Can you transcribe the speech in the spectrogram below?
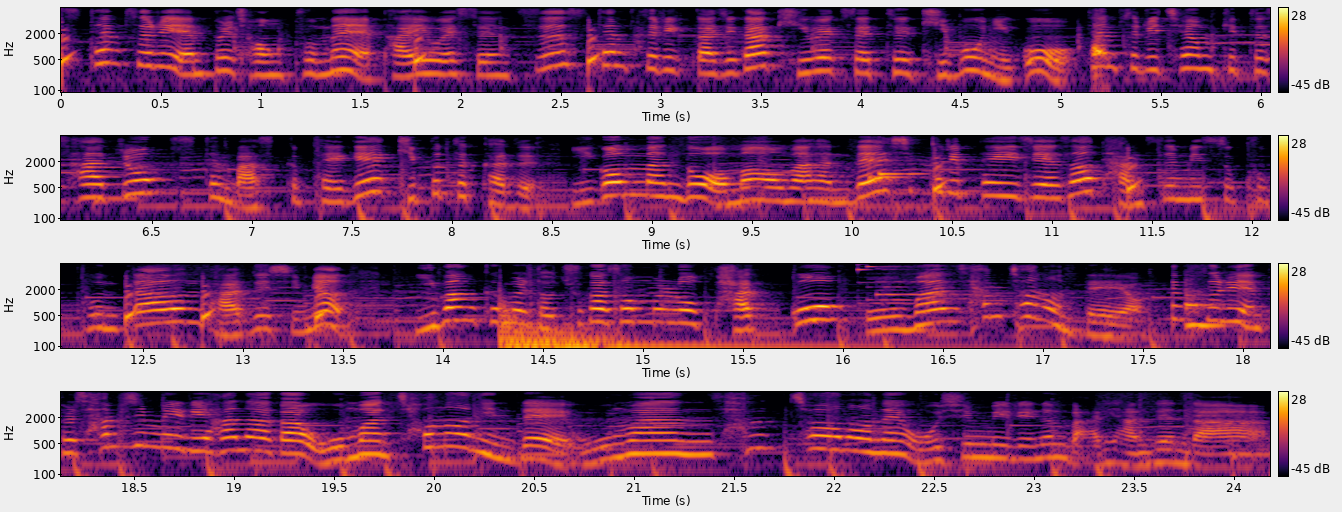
스템3 앰플 정품에 바이오 에센스 스템3까지가 기획 세트 기본이고 스템3 체험 키트 4종, 스템 마스크팩에 기프트 카드 이것만도 어마어마한데 시크릿 페이지에서 담스미스 쿠폰 다운 받으시면 이만큼을 더 추가 선물로 받고 5만 3천 원대예요. 템3 앰플 30ml 하나가 5만 1천 원인데 5만 3천 원에 50ml는 말이 안 된다.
